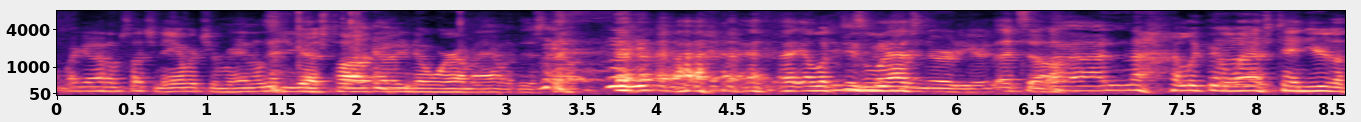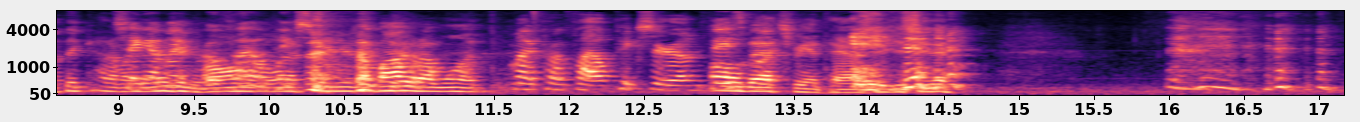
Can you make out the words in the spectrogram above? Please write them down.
Oh my God, I'm such an amateur, man. Listen to you guys talk. I don't even know where I'm at with this stuff. I, I, I looked through the last. nerdier. That's all. Uh, no, I looked through the last ten years. I think, God, have I Check done anything wrong in the last ten years? I buy what I want. My profile picture on Facebook. Oh, that's fantastic. Did you see that?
